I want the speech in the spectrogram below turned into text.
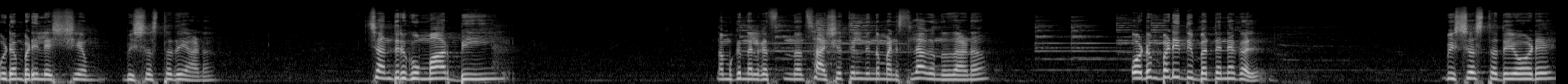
ഉടമ്പടി ലക്ഷ്യം വിശ്വസ്തതയാണ്. ചന്ദ്രകുമാർ ബി. നമുക്ക് നൽകുന്ന സാക്ഷ്യത്തിൽ നിന്ന് മനസ്സിലാകുന്നതാണ്. ഉടമ്പടി നിബന്ധനകൾ വിശ്വസ്തയോടെ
